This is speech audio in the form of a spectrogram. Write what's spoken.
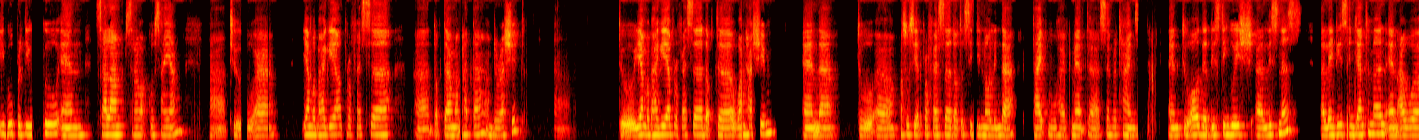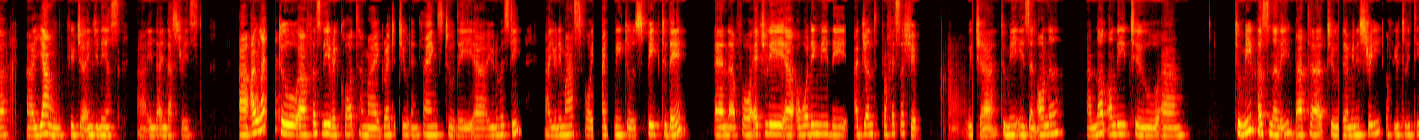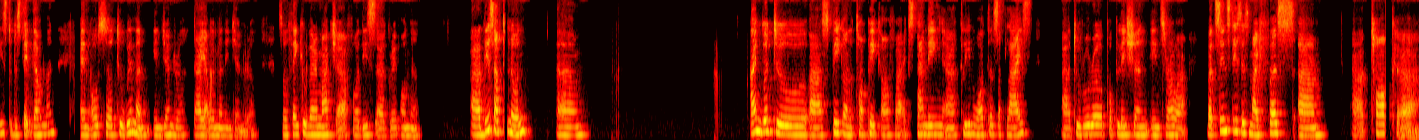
ibu pertiwiku, and salam Sarawakku sayang to Yang Berbahagia Professor Dr. Ahmad Hatta Abdul Rashid, uh, to Yang Berbahagia Professor Dr. Wan Hashim, and uh, to uh, Associate Professor Dr. Siti Nolinda Taib, who have met uh, several times, and to all the distinguished uh, listeners, uh, ladies and gentlemen, and our uh, young future engineers in the industries. I would like to firstly record my gratitude and thanks to the university, UNIMAS, for inviting me to speak today and uh, for actually uh, awarding me the adjunct professorship, which uh, to me is an honor, not only to um, to me personally, but to the Ministry of Utilities, to the state government, and also to women in general, Dayak women in general. So thank you very much for this great honor. this afternoon, um, I'm going to uh, speak on the topic of uh, expanding uh, clean water supplies uh, to rural population in Sarawak. But since this is my first um, uh, talk uh,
